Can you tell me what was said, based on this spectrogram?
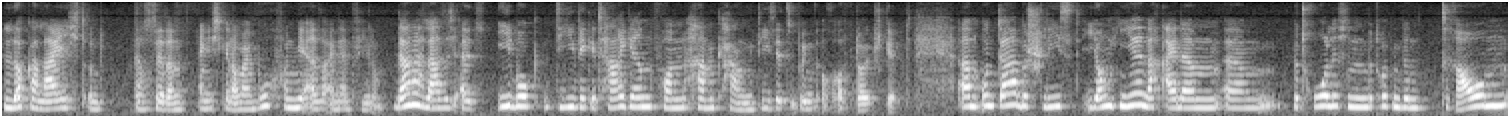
locker leicht und das ist ja dann eigentlich genau mein Buch von mir, also eine Empfehlung. Danach las ich als E-Book Die Vegetarierin von Han Kang, die es jetzt übrigens auch auf Deutsch gibt. Ähm, und da beschließt Yong hier nach einem ähm, bedrohlichen, bedrückenden Traum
